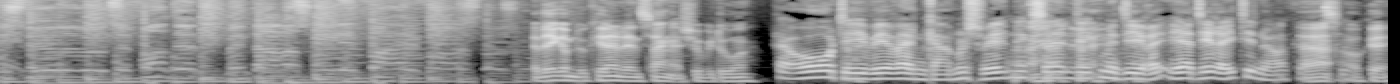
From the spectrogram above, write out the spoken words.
de styrede til fronten, men der var sket et fejl for. Jeg ved ikke, om du kender den sang af Shubidua? Jo, det er ved at være en gammel svend, ikke sandt? Ikke? Men det er, ja, det er rigtigt nok. Altså. Ja, okay.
